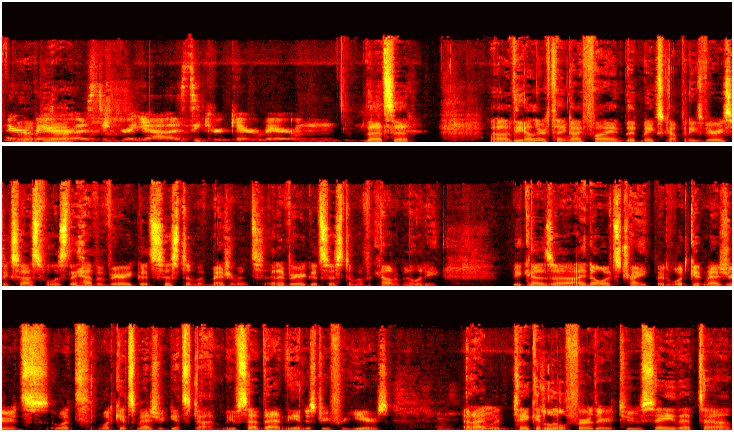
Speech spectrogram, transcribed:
Care uh, bear, yeah. a secret, yeah, a secret care bear. Mm-hmm. That's it. Uh, the other thing I find that makes companies very successful is they have a very good system of measurement and a very good system of accountability. Because uh, I know it's trite, but what measured, what what gets measured gets done. We've said that in the industry for years, and I would take it a little further to say that uh,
